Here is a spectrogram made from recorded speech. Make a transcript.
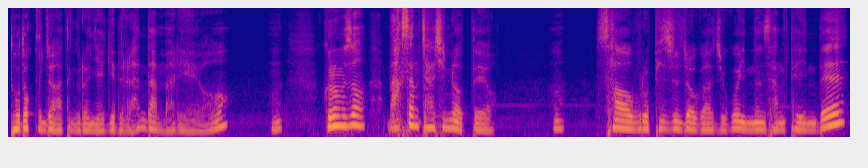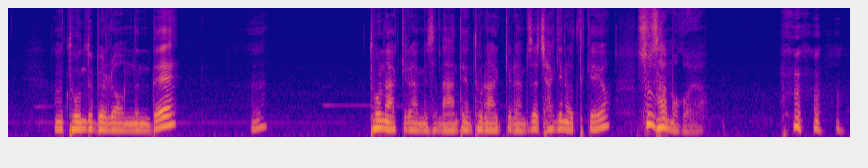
도덕군자 같은 그런 얘기들을 한단 말이에요. 어? 그러면서 막상 자신은 어때요? 어? 사업으로 빚을 져가지고 있는 상태인데 어, 돈도 별로 없는데 어? 돈 아끼라면서 나한테는 돈 아끼라면서 자기는 어떻게 해요? 술사 먹어요.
